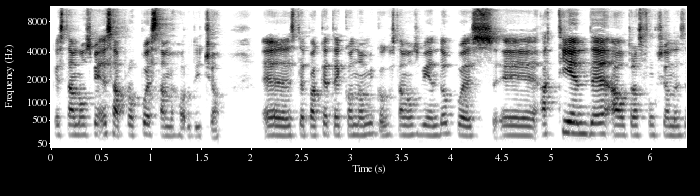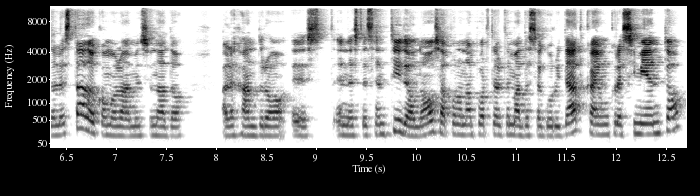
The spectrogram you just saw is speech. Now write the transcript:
que estamos viendo, esa propuesta, mejor dicho, este paquete económico que estamos viendo, pues eh, atiende a otras funciones del Estado, como lo ha mencionado Alejandro en este sentido, ¿no? O sea, por una parte el tema de seguridad, que hay un crecimiento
